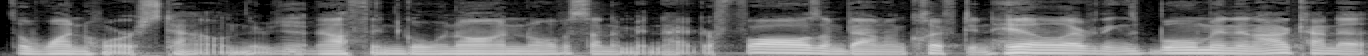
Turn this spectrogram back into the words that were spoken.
it's a one horse town. There's Yeah. nothing going on. And all of a sudden I'm in Niagara Falls. I'm down on Clifton Hill. Everything's booming. And I kind of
